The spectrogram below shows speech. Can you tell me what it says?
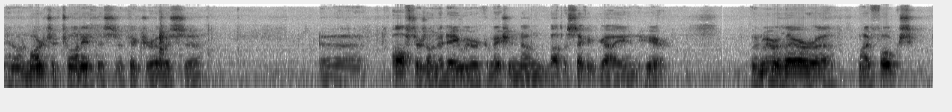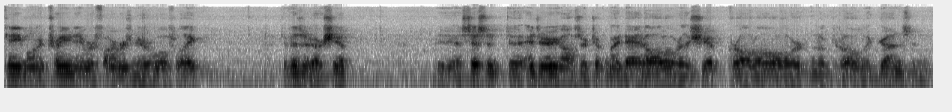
And on March the 20th, this is a picture of us uh, officers on the day we were commissioned. I'm about the second guy in here. When we were there, my folks came on a train. They were farmers near Wolf Lake to visit our ship. The assistant uh, engineering officer took my dad all over the ship, crawled all over it, and looked at all the guns and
